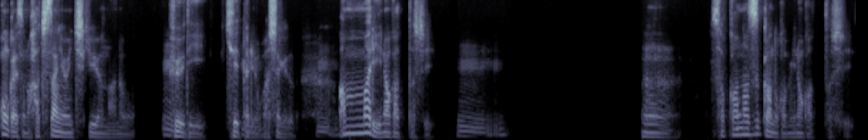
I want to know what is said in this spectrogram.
今回その834194のあの、うんフーディー着てたりとかしたけど、うんあんまりいなかったし、うん。うん。魚図鑑とか見なかったし、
